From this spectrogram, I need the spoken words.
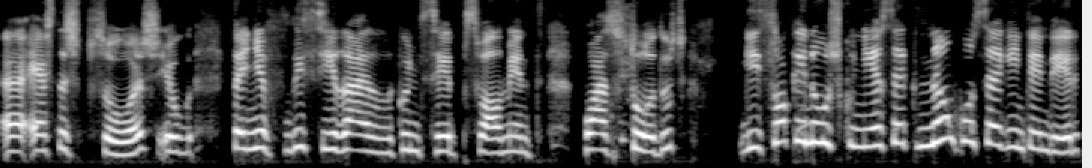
estas pessoas, eu tenho a felicidade de conhecer pessoalmente quase todos, e só quem não os conhece é que não consegue entender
